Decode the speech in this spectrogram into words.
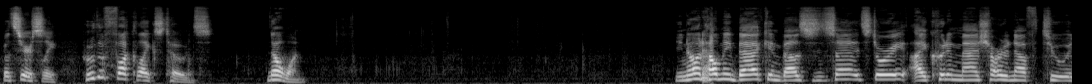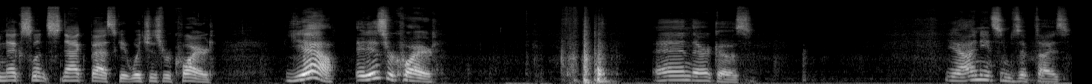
But seriously, who the fuck likes toads? No one. You know what held me back in Bowser's Inside Story? I couldn't mash hard enough to an excellent snack basket, which is required. Yeah, it is required. And there it goes. Yeah, I need some zip ties.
